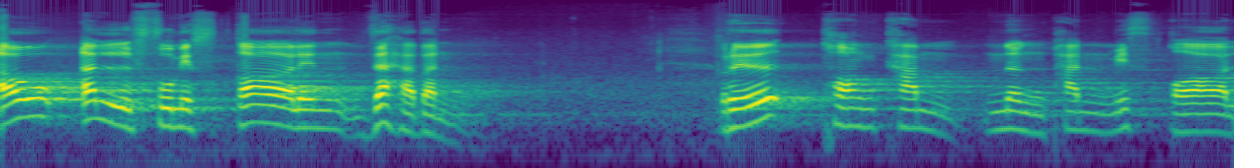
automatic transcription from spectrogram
เอาอัลฟุมิสกาเลนซะฮบันหรือทองคำหนึ่งพันมิสกอล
